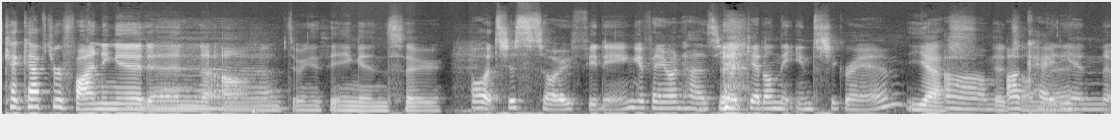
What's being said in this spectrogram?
kept, kept refining it and um, doing a thing, and so Oh, it's just so fitting. If anyone has, yeah, get on the Instagram. Yes, um, it's on there. Arcadian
